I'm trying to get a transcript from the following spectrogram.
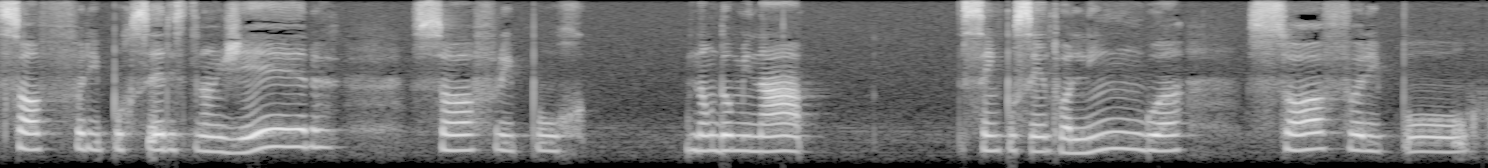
Sofre por ser estrangeira, sofre por não dominar 100% a língua, sofre por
